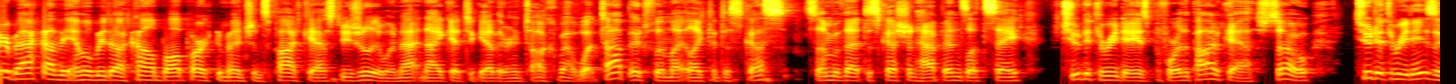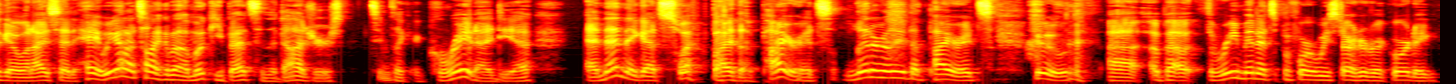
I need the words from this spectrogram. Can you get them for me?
We're back on the MLB.com Ballpark Dimensions podcast. Usually, when Matt and I get together and talk about what topics we might like to discuss, some of that discussion happens, let's say, two to three days before the podcast. So, two to three days ago, when I said, Hey, we got to talk about Mookie Betts and the Dodgers, it seems like a great idea. And then they got swept by the Pirates, literally the Pirates, who, uh, about three minutes before we started recording,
